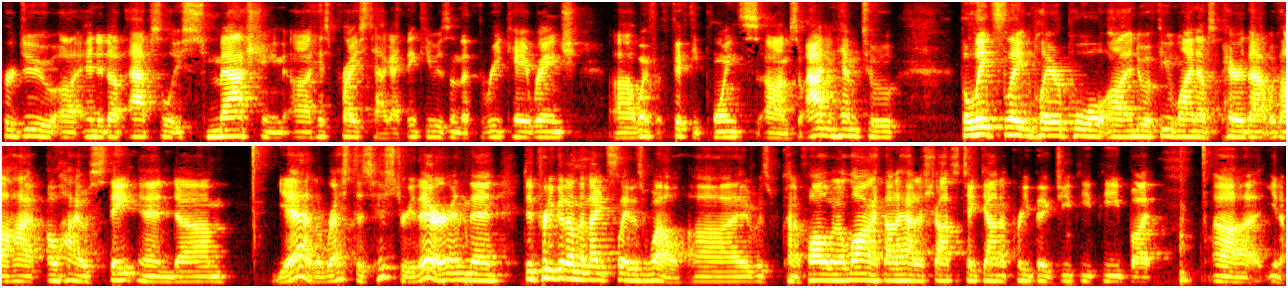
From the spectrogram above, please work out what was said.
Purdue uh, ended up absolutely smashing uh, his price tag. I think he was in the 3K range, uh, went for 50 points. Um, so adding him to the late slate and player pool uh, into a few lineups, paired that with Ohio, Ohio State. And um, yeah, the rest is history there. And then did pretty good on the night slate as well. Uh, it was kind of following along. I thought I had a shot to take down a pretty big GPP, but, uh, you know,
